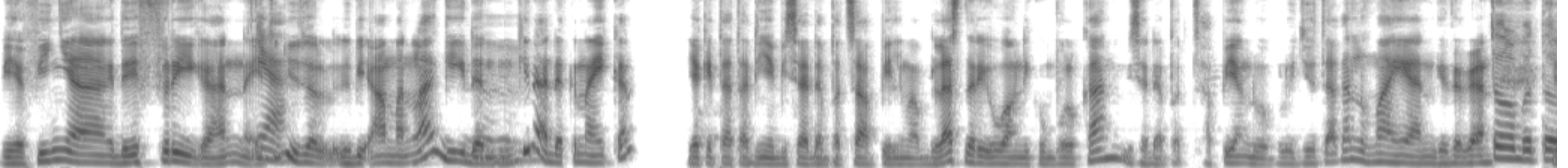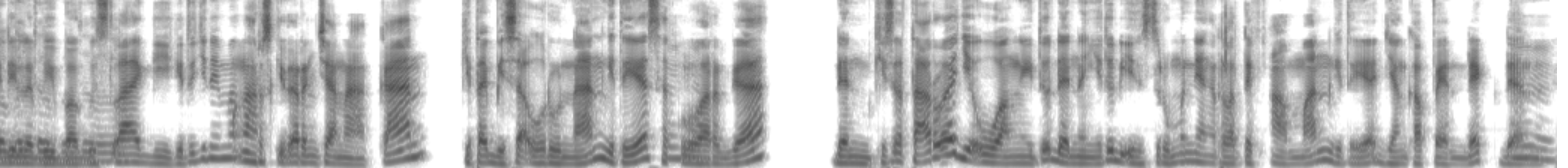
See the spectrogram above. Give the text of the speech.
fee-nya jadi free kan nah Ya. itu juga lebih aman lagi dan Mm-mm. mungkin ada kenaikan ya kita tadinya bisa dapat sapi 15 dari uang dikumpulkan bisa dapat sapi yang 20 juta kan lumayan gitu kan betul betul jadi betul, lebih betul. bagus lagi gitu jadi memang harus kita rencanakan kita bisa urunan gitu ya sekeluarga dan kita taruh aja uang itu dananya itu di instrumen yang relatif aman gitu ya jangka pendek dan Hmm.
